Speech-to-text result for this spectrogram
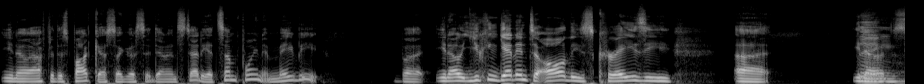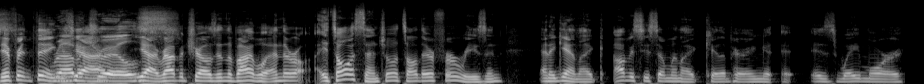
you know after this podcast I go sit down and study. At some point, it may be, but you know you can get into all these crazy. Uh, you Things. know, different things. Rabbit yeah. trails. Yeah, rabbit trails in the Bible, and they're all, it's all essential. It's all there for a reason. And again, like obviously, someone like Caleb Herring is way more.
